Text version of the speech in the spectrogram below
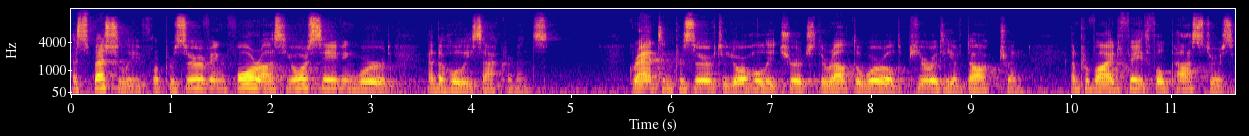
especially for preserving for us your saving word and the holy sacraments. Grant and preserve to your holy church throughout the world purity of doctrine, and provide faithful pastors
